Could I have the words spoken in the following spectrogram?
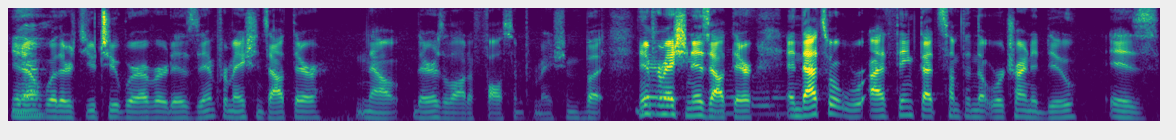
you Yeah. know, whether it's YouTube, wherever it is, the information's out there. Now there's a lot of false information, but the information is is out there, and that's what we're, I think that's something that we're trying to do is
